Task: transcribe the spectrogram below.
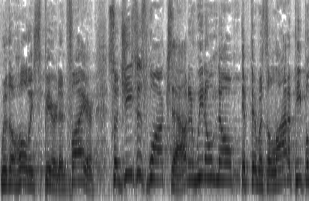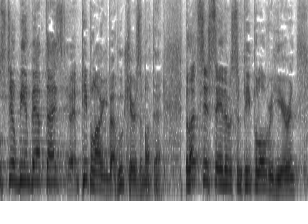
with the Holy Spirit and fire. So Jesus walks out, and we don't know if there was a lot of people still being baptized. People argue about who cares about that. But let's just say there was some people over here, and,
